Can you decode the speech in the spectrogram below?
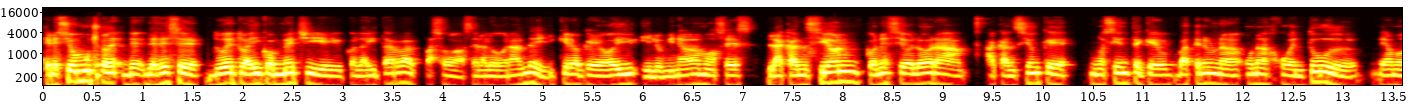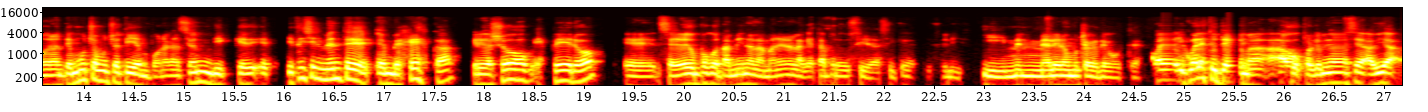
Creció mucho desde ese dueto ahí con Mechi con la guitarra, pasó a ser algo grande y creo que hoy Iluminábamos es la canción con ese olor a, canción que uno siente que va a tener una, una, juventud, digamos, durante mucho, mucho tiempo. Una canción que difícilmente envejezca, creo yo, espero, eh, se debe un poco también a la manera en la que está producida, así que estoy feliz. Y me, alegro mucho que te guste. ¿Cuál, ¿Y cuál es tu tema, Agus? Porque me había, había...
